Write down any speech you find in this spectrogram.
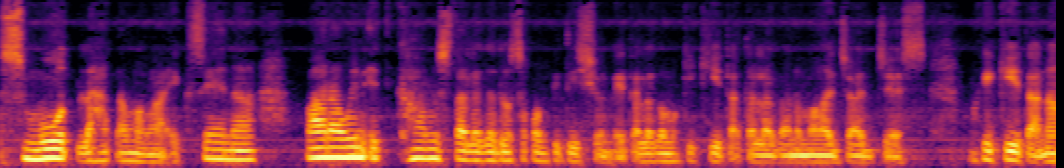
smooth lahat ng mga eksena, para when it comes talaga doon sa competition, ay eh, talaga makikita talaga ng mga judges, makikita ng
